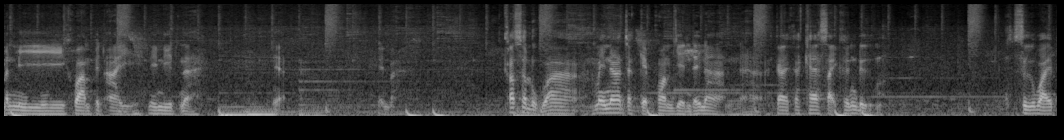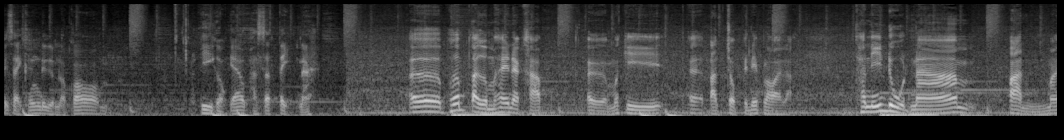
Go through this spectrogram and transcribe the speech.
มันมีความเป็นไอนิดๆนะ เนี่ยเห็นปะก็สรุปว่าไม่น่าจะเก็บความเย็นได้นานนะฮะก็แค่ใส่เครื่องดื่ม ซื้อไว้ไปใส่เครื่องดื่ม แล้วก็ดีกว่าแก้วพลาสติกนะเออเพิ่มเติมให้นะครับเออเมื่อกี้ตัดจบไปเรียบร้อยล้วท่านี้ดูดน้ำปั่นมา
